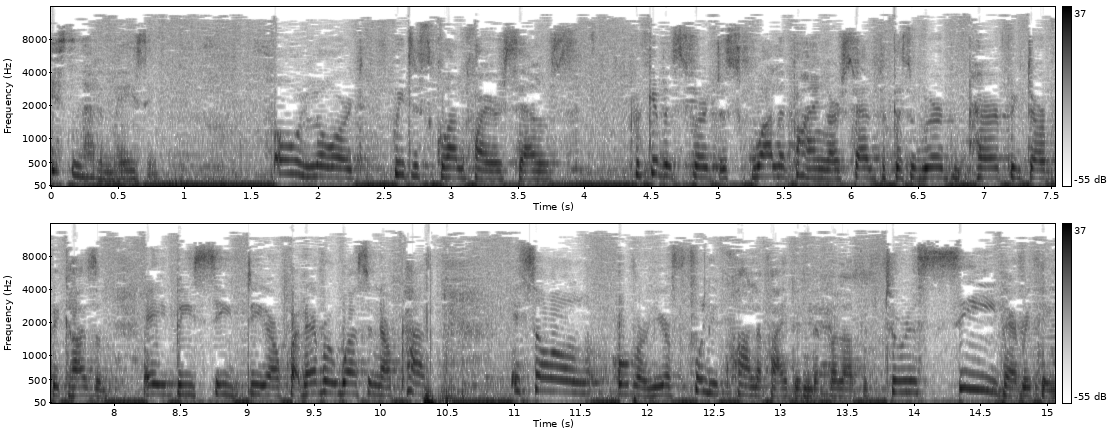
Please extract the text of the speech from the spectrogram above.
Isn't that amazing? Oh Lord, we disqualify ourselves. Forgive us for disqualifying ourselves because we weren't perfect or because of A, B, C, D or whatever it was in our past. It's all over. You're fully qualified in the beloved to receive everything.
